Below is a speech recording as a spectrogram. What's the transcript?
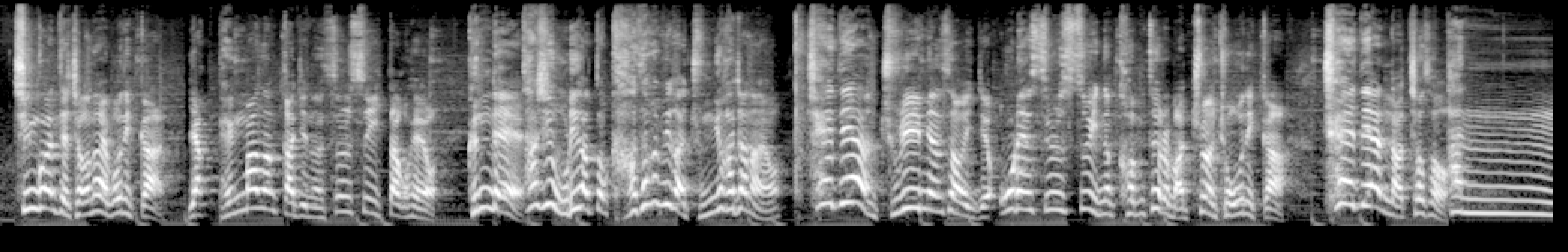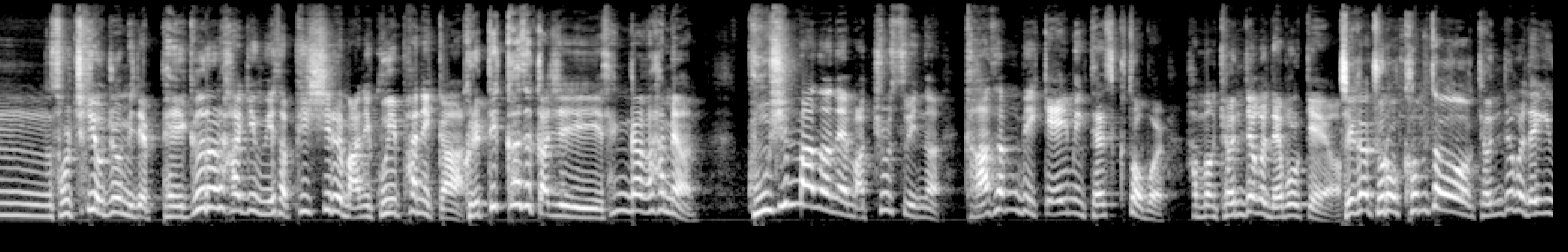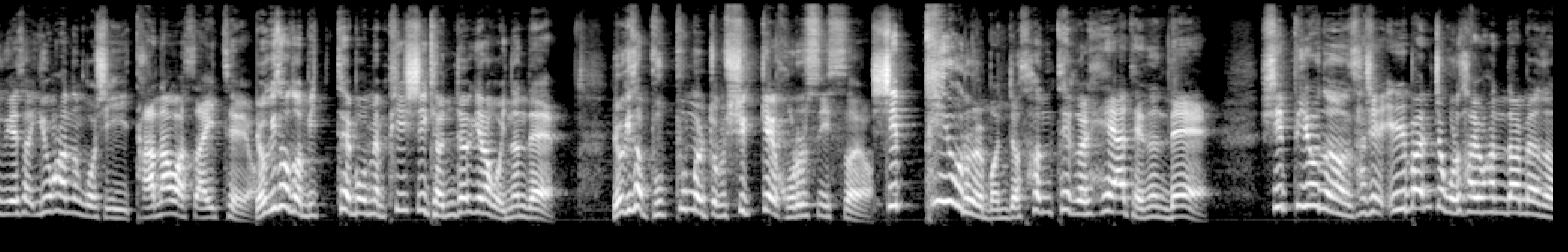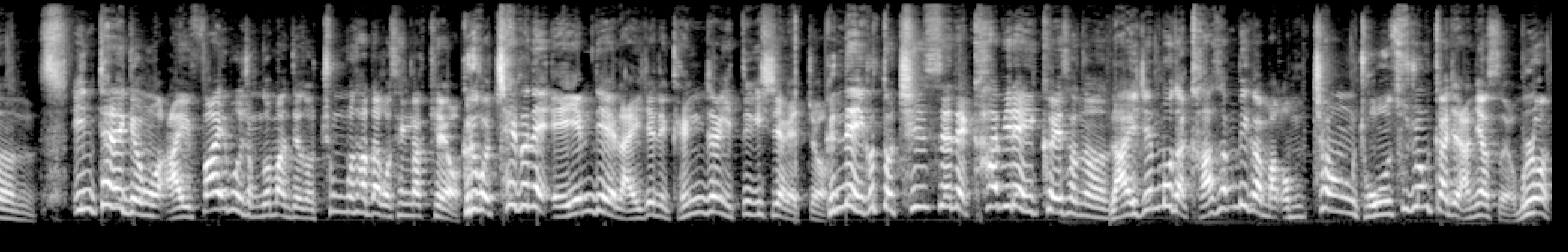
친구한테 전화해보니까 약 100만원까지는 쓸 수 있다고 해요. 근데 사실 우리가 또 가성비가 중요하잖아요. 최대한 줄이면서 이제 오래 쓸 수 있는 컴퓨터를 맞추면 좋으니까 최대한 낮춰서 한 솔직히 요즘 이제 배그를 하기 위해서 PC를 많이 구입하니까 그래픽카드까지 생각을 하면 90만 원에 맞출 수 있는 가성비 게이밍 데스크톱을 한번 견적을 내볼게요. 제가 주로 컴퓨터 견적을 내기 위해서 이용하는 곳이 이 다나와 사이트예요. 여기서도 밑에 보면 PC 견적이라고 있는데 여기서 부품을 좀 쉽게 고를 수 있어요. CPU를 먼저 선택을 해야 되는데 CPU는 사실 일반적으로 사용한다면은 인텔의 경우 i5 정도만 돼도 충분하다고 생각해요. 그리고 최근에 AMD의 라이젠이 굉장히 뜨기 시작했죠. 근데 이것도 7세대 카비레이크에서는 라이젠보다 가성비가 막 엄청 좋은 수준까지는 아니었어요. 물론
